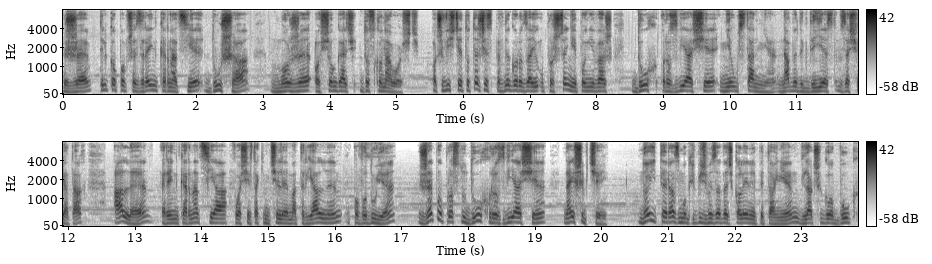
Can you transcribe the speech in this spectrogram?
że tylko poprzez reinkarnację dusza może osiągać doskonałość. Oczywiście to też jest pewnego rodzaju uproszczenie, ponieważ duch rozwija się nieustannie, nawet gdy jest w zaświatach, ale reinkarnacja właśnie w takim ciele materialnym powoduje, że po prostu duch rozwija się najszybciej. No i teraz moglibyśmy zadać kolejne pytanie: dlaczego Bóg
